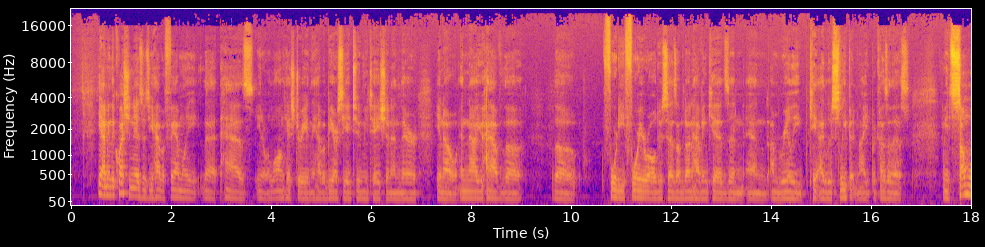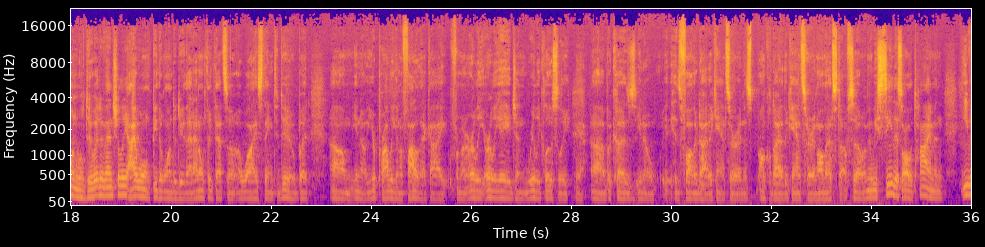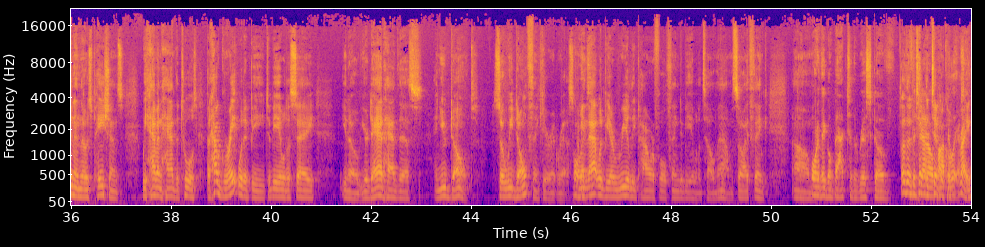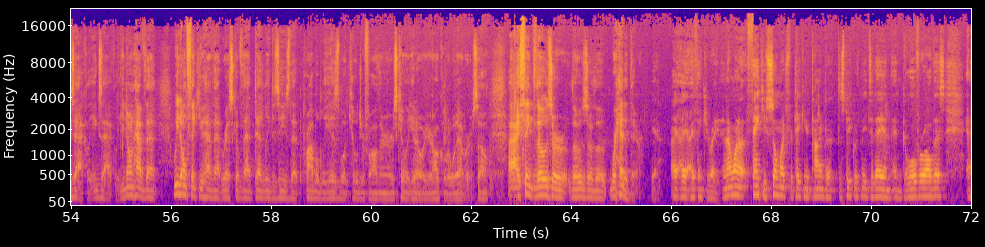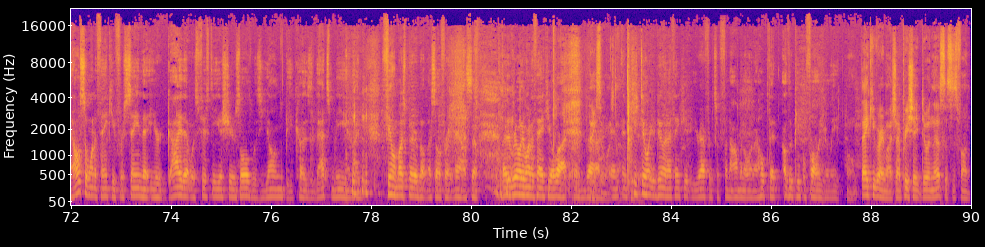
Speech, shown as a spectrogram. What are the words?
Yeah, I mean, the question is, is you have a family that has, you know, a long history and they have a BRCA2 mutation and they're, you know, and now you have the, the 44 year old who says, I'm done having kids and, and I'm really, can't, I lose sleep at night because of this. I mean, someone will do it eventually. I won't be the one to do that. I don't think that's a, a wise thing to do. But um, you know, you're probably going to follow that guy from an early, early age and really closely, Yeah. uh, because you know his father died of cancer and his uncle died of the cancer and all that stuff. So I mean, we see this all the time, and even in those patients, we haven't had the tools. But how great would it be to be able to say, you know, your dad had this and you don't. So we don't think you're at risk. Well, I mean, that would be a really powerful thing to be able to tell them. So I think, um, Or they go back to the risk of oh, the, the the general typical population. risk. Right. Exactly, exactly. You don't have that. We don't think you have that risk of that deadly disease that probably is what killed your father or is killing, you know, or your uncle or whatever. So I think those are those are the we're headed there. I, I, I think you're right. And I want to thank you so much for taking your time to, to speak with me today and, and go over all this. And I also want to thank you for saying that your guy that was 50 ish years old was young because that's me and I'm feeling much better about myself right now. So I really want to thank you a lot. And, uh, Thanks so much, And, and keep doing what you're doing. I think your, your efforts are phenomenal and I hope that other people follow your lead. Well, thank you very much. I appreciate doing this. This is fun.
